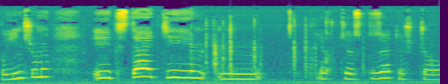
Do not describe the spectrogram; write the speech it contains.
по-іншому. І, кстати, я хотіла сказати, що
